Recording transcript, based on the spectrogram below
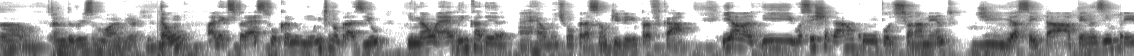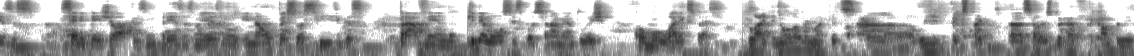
um, and the reason why we are here. Então, AliExpress focando muito no Brasil e não é brincadeira, é realmente uma operação que veio para ficar. E, a, e vocês chegaram com um posicionamento de aceitar apenas empresas, CNPJs, empresas mesmo, e não pessoas físicas para venda. Que demonstra esse posicionamento hoje como o AliExpress? Like in all other markets, uh, we expect uh, sellers to have a company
